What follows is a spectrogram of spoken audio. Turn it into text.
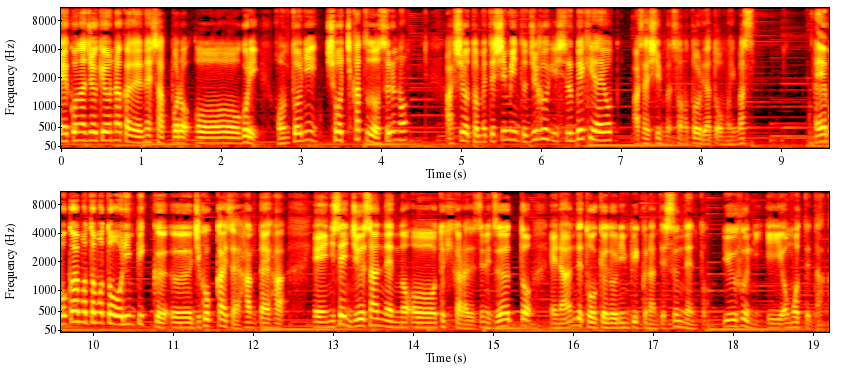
えー、こんな状況の中でね、札幌、五里、本当に招致活動するの？足を止めて市民と熟議するべきだよ。朝日新聞その通りだと思います。えー、僕はもともとオリンピック、自国開催反対派、えー、2013年の時からですね、ずっと、えー、なんで東京でオリンピックなんてすんねんというふうに思ってた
